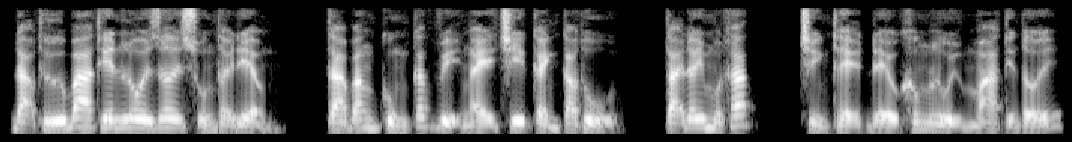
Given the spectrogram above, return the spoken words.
Đạo thứ ba thiên lôi rơi xuống thời điểm, tà băng cùng các vị ngày chi cảnh cao thủ, tại đây một khắc, chỉnh thể đều không lùi mà tiến tới.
